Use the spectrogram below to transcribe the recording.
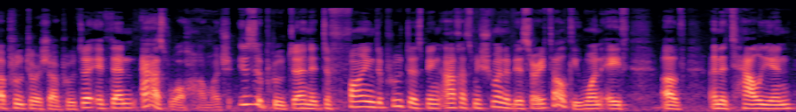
a pruta or a pruta. It then asked, well, how much is a pruta? And it defined a pruta as being achas mishmana b'isari talki, one eighth of an Italian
